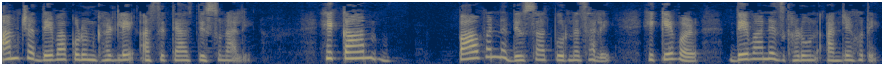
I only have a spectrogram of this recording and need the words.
आमच्या देवाकडून घडले असे त्यास दिसून आले. हे काम बावन्न दिवसात पूर्ण झाले. हे केवळ देवानेच घडवून आणले होते.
